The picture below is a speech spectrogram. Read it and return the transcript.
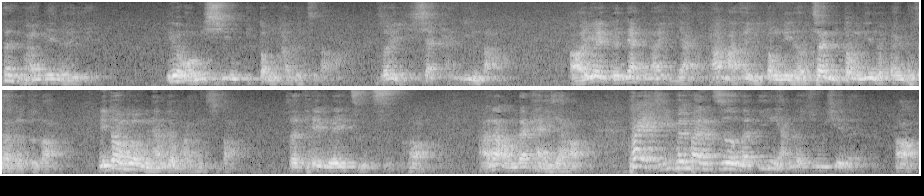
在你旁边而已。因为我们心一动，他就知道，所以下感应到啊。因为能量跟他一样，他马上有动力了，在你动力的观菩萨都知道，你动过母娘就马上知道，这天威咫尺哈。好，那我们再看一下哈，太极分判之后呢，阴阳就出现了啊。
